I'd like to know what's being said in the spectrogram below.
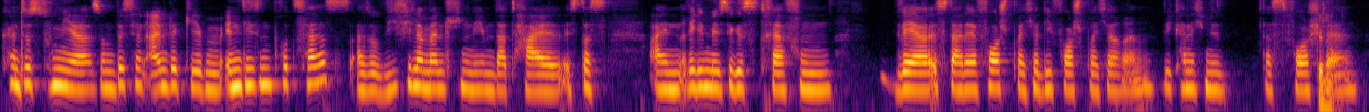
Könntest du mir so ein bisschen Einblick geben in diesen Prozess? Also wie viele Menschen nehmen da teil? Ist das ein regelmäßiges Treffen? Wer ist da der Vorsprecher, die Vorsprecherin? Wie kann ich mir das vorstellen? Genau.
